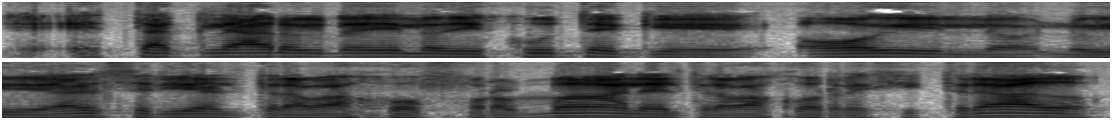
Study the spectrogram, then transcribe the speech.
eh, está claro y nadie lo discute que hoy lo, ideal sería el trabajo formal, el trabajo registrado,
